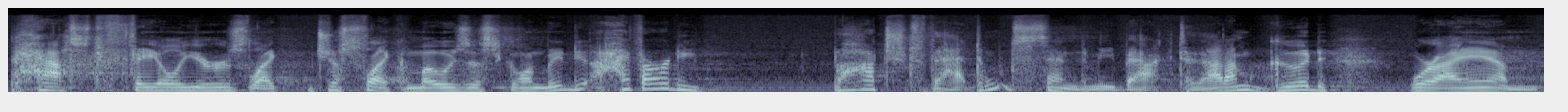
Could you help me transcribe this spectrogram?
past failures, like just like Moses going, I've already botched that. Don't send me back to that. I'm good where I am.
